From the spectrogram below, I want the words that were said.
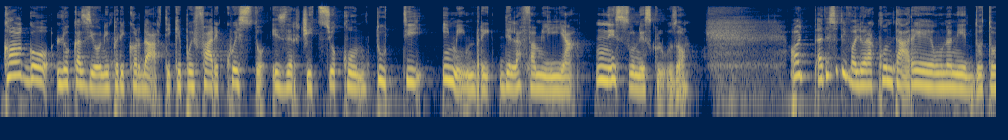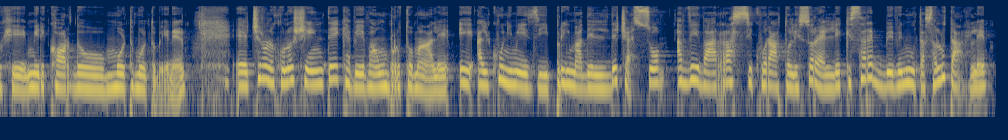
Colgo l'occasione per ricordarti che puoi fare questo esercizio con tutti i membri della famiglia, nessuno escluso. Adesso ti voglio raccontare un aneddoto che mi ricordo molto molto bene. Eh, c'era una conoscente che aveva un brutto male e alcuni mesi prima del decesso aveva rassicurato le sorelle che sarebbe venuta a salutarle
